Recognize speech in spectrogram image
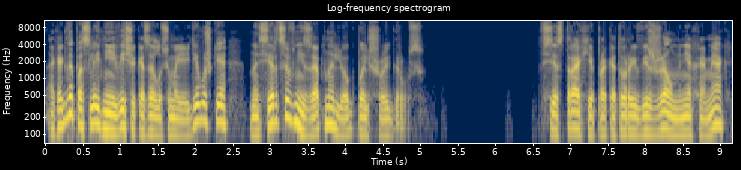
А когда последняя вещь оказалась у моей девушки, на сердце внезапно лег большой груз. Все страхи, про которые визжал мне хомяк,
